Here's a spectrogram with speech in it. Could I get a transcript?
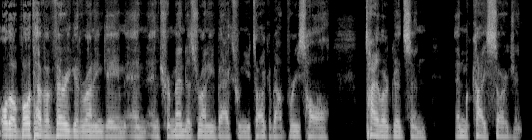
although both have a very good running game and and tremendous running backs. When you talk about Breece Hall, Tyler Goodson, and Mekhi Sargent,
